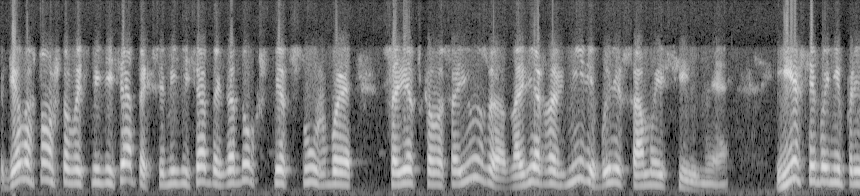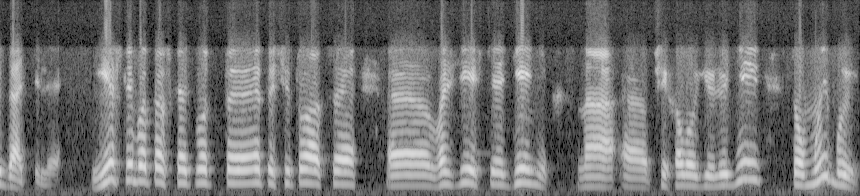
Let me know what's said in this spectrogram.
Дело в том, что в 80-х, 70-х годах спецслужбы Советского Союза, наверное, в мире были самые сильные. Если бы не предатели, если бы, так сказать, вот э, эта ситуация э, воздействия денег на э, психологию людей – то мы бы,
